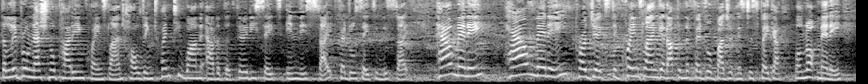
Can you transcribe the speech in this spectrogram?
the Liberal National Party in Queensland holding 21 out of the 30 seats in this state, federal seats in this state, how many, how many projects did Queensland get up in the federal budget, Mr Speaker? Well, not many.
